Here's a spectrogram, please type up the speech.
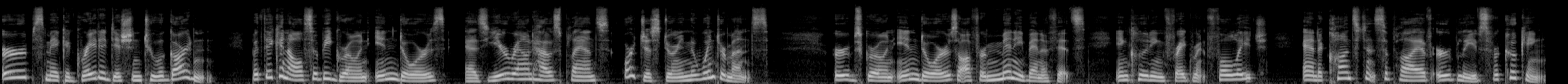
Herbs make a great addition to a garden, but they can also be grown indoors as year round houseplants or just during the winter months. Herbs grown indoors offer many benefits, including fragrant foliage and a constant supply of herb leaves for cooking.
